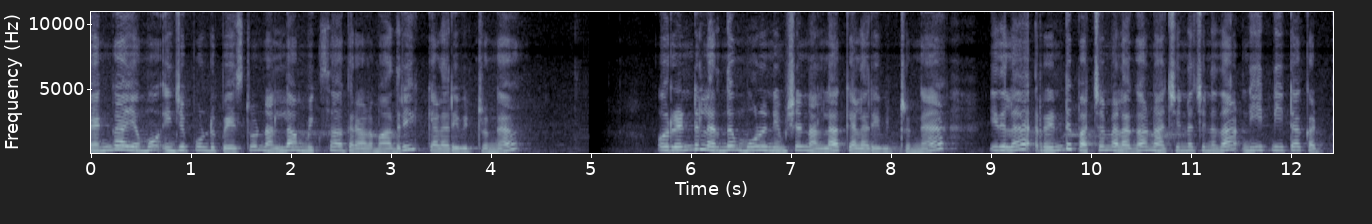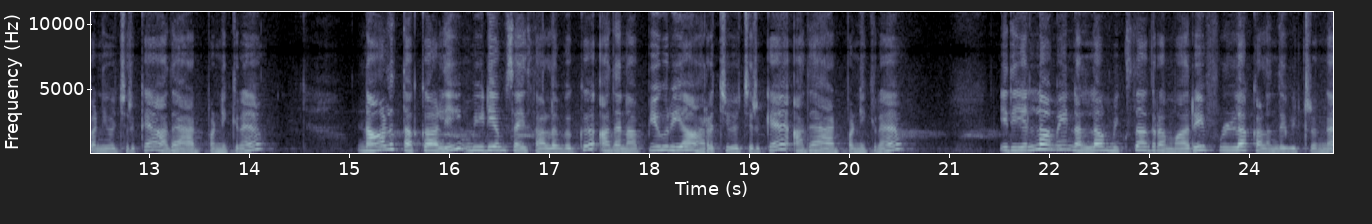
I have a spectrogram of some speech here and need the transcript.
வெங்காயமும் இஞ்சி பூண்டு பேஸ்ட்டும் நல்லா மிக்ஸ் ஆகிற மாதிரி கிளறி விட்டுருங்க. ஒரு ரெண்டுலேருந்து மூணு நிமிஷம் நல்லா கிளறி விட்டுருங்க. இதில் ரெண்டு பச்சை மிளகாய் நான் சின்ன சின்னதாக நீட் நீட்டாக கட் பண்ணி வச்சுருக்கேன். அதை ஆட் பண்ணிக்கிறேன். நாலு தக்காளி மீடியம் சைஸ் அளவுக்கு அதை நான் பியூரியாக அரைச்சி வச்சுருக்கேன். அதை ஆட் பண்ணிக்கிறேன். இது எல்லாமே நல்லா மிக்ஸ் ஆகிற மாதிரி ஃபுல்லாக கலந்து விட்டுருங்க.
